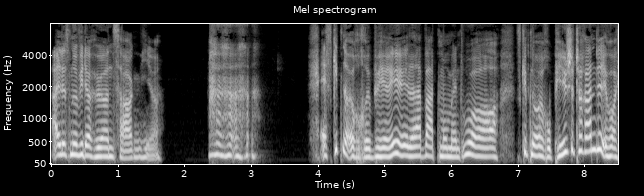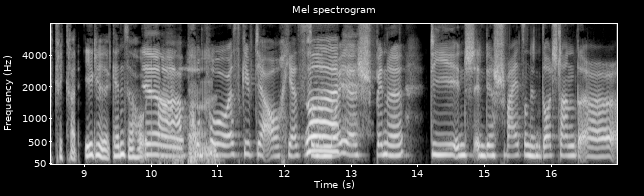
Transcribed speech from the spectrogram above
alles nur wieder Hörensagen hier. Es gibt eine europäische, warte, Moment, wow. es gibt eine europäische Tarantel. Oh, ich krieg gerade Ekel, Gänsehaut. Ah, Äh, apropos, es gibt ja auch jetzt so Oh. eine neue Spinne, die in, in der Schweiz und in Deutschland äh,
